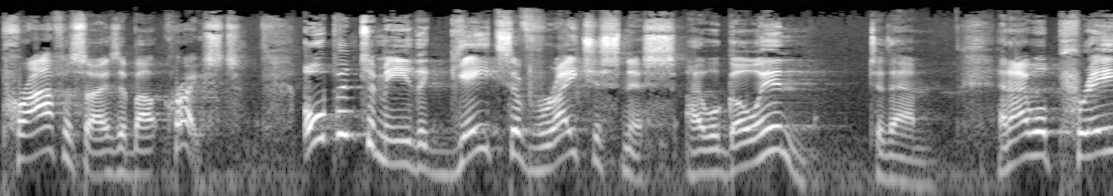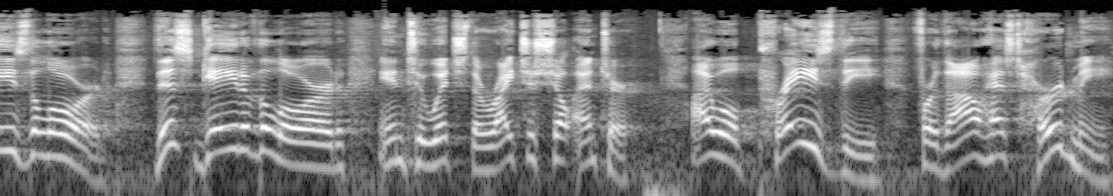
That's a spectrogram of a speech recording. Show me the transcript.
prophesies about Christ. Open to me the gates of righteousness, I will go in to them and I will praise the Lord. This gate of the Lord into which the righteous shall enter. I will praise thee, for thou hast heard me,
